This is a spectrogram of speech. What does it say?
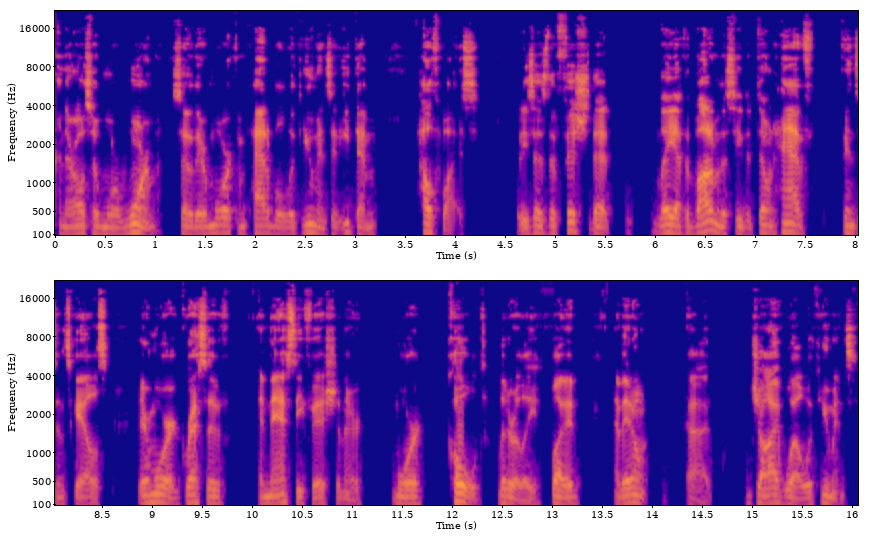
and they're also more warm, so they're more compatible with humans that eat them health wise. But he says the fish that lay at the bottom of the sea that don't have fins and scales. They're more aggressive and nasty fish, and they're more cold, literally blooded, and they don't uh, jive well with humans.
